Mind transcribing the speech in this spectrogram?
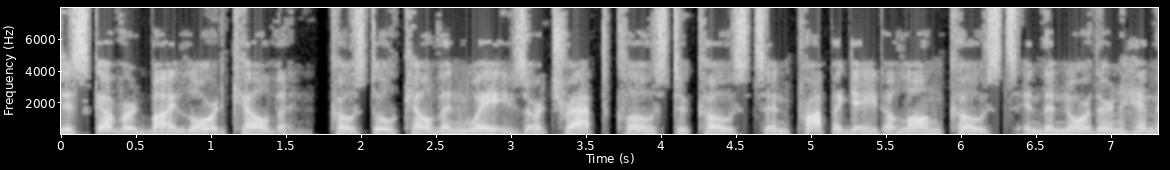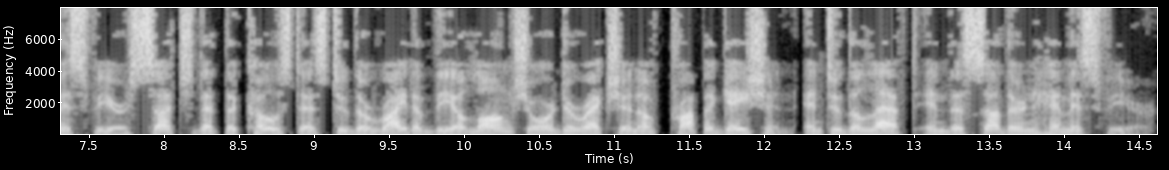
Discovered by Lord Kelvin, coastal Kelvin waves are trapped close to coasts and propagate along coasts in the northern hemisphere such that the coast is to the right of the alongshore direction of propagation and to the left in the southern hemisphere.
